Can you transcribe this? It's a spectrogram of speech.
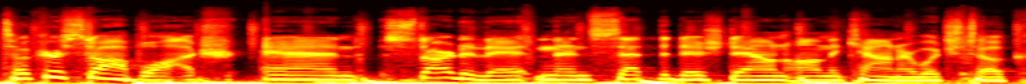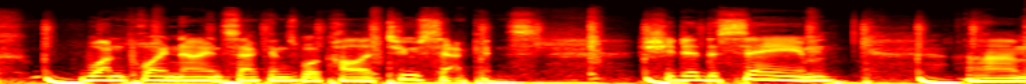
took her stopwatch and started it and then set the dish down on the counter, which took 1.9 seconds. We'll call it two seconds. She did the same. Um,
